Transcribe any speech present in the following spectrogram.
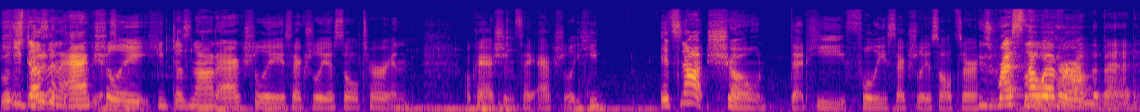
we'll he just put it at doesn't the top of the actually. He does not actually sexually assault her and Okay, I shouldn't say actually. He, it's not shown that he fully sexually assaults her. He's wrestling with her on the bed.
